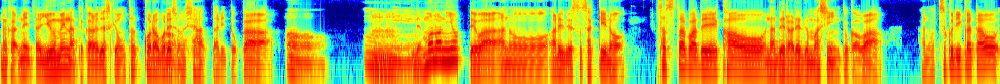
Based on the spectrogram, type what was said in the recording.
なんかね、有名になってからですけども、とコラボレーションしはったりとか、うん。で、ものによっては、あのーあれです、さっきの、札束で顔を撫でられるマシーンとかは、あの、作り方を、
